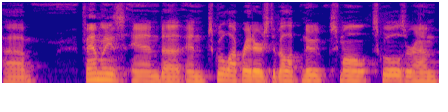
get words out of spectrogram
um, families and uh, and school operators develop new small schools around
